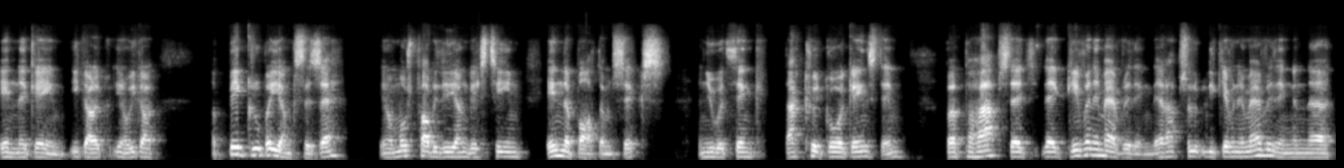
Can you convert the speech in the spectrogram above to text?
in the game. You got, you know, we got a big group of youngsters there. You know, most probably the youngest team in the bottom six, and you would think that could go against him. But perhaps they're they're giving him everything. They're absolutely giving him everything, and uh,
